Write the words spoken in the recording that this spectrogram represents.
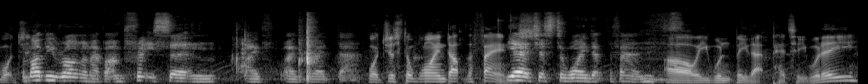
What? I might be wrong on that, but I'm pretty certain I've I've read that. what? Just to wind up the fans? Yeah, just to wind up the fans. Oh, he wouldn't be that petty, would he?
